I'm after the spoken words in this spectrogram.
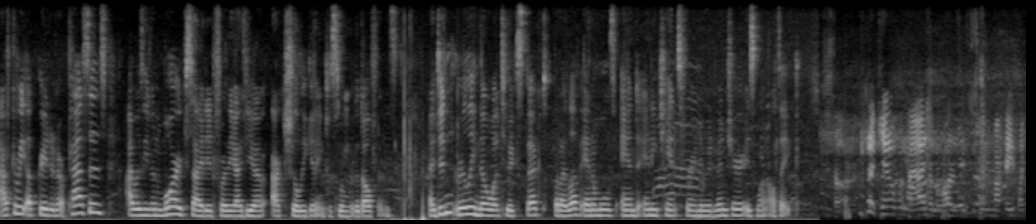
After we upgraded our passes, I was even more excited for the idea of actually getting to swim with the dolphins. I didn't really know what to expect, but I love animals, and any chance for a new adventure is one I'll take. Uh, I can't open my eyes on the water. It's just in my face like.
